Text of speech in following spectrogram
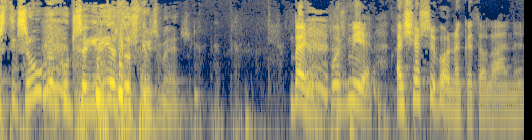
estic segur que aconseguiries dos fulls més. bueno, doncs mira, això és ser bona catalana.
